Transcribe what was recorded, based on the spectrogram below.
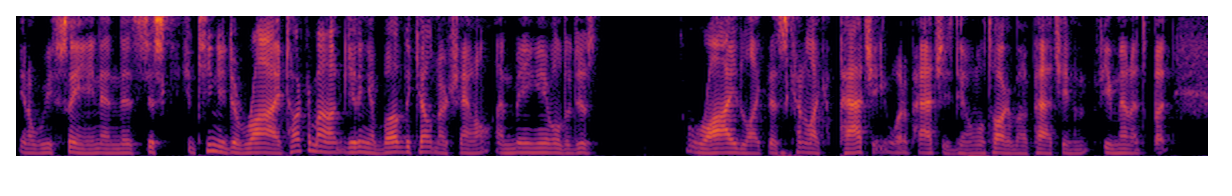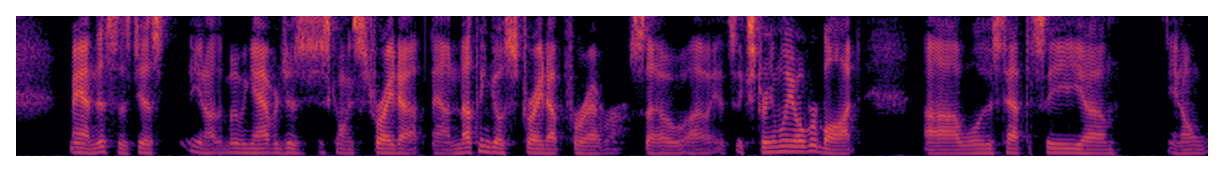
you know we've seen, and it's just continued to ride. Talk about getting above the Keltner channel and being able to just ride like this, kind of like Apache. What Apache's doing. We'll talk about Apache in a few minutes, but man, this is just, you know, the moving average is just going straight up. Now, nothing goes straight up forever. So uh, it's extremely overbought. Uh, we'll just have to see, um, you know,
